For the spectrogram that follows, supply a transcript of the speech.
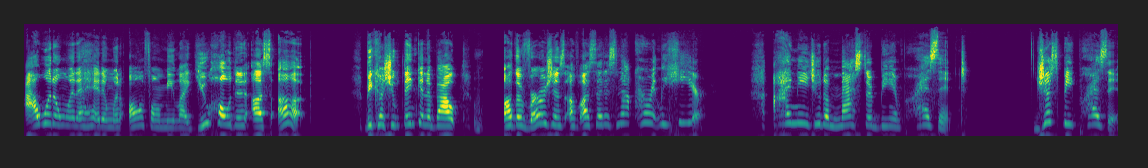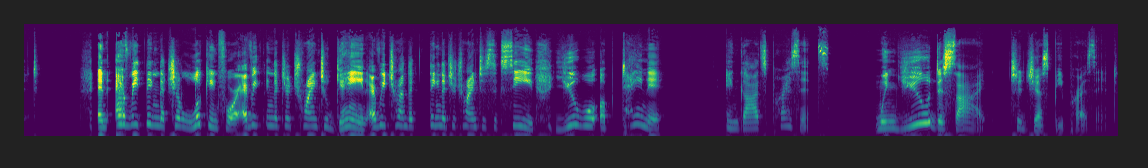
I would have went ahead and went off on me like you holding us up because you thinking about other versions of us that is not currently here. I need you to master being present. Just be present. And everything that you're looking for, everything that you're trying to gain, every trying the thing that you're trying to succeed, you will obtain it in God's presence when you decide to just be present.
